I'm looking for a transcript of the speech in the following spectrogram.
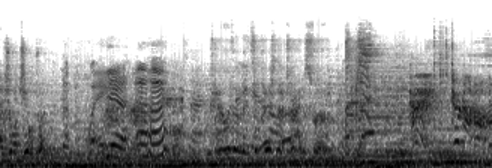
and supervise your children. Yeah. Uh huh. Tell them it's a prisoner transfer. Hey, you're not authorized.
